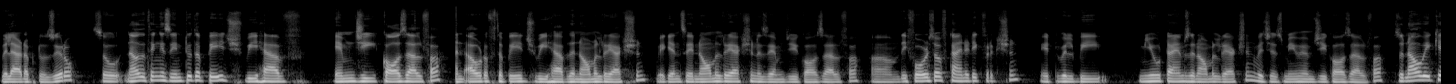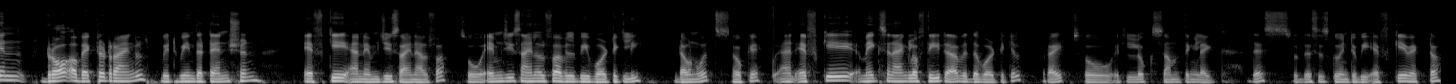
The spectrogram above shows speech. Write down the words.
will add up to zero. So now the thing is into the page, we have mg cos alpha and out of the page we have the normal reaction. We can say normal reaction is mg cos alpha. Um, the force of kinetic friction it will be mu times the normal reaction which is mu mg cos alpha. So now we can draw a vector triangle between the tension fk and mg sine alpha. So mg sine alpha will be vertically downwards okay? And fk makes an angle of theta with the vertical right? So it looks something like this. So this is going to be fk vector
